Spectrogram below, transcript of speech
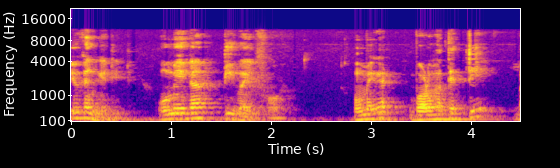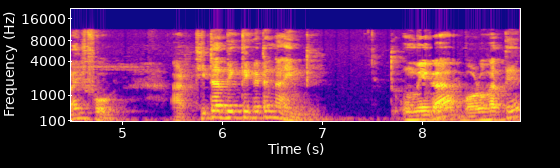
you can get it omega T by four omega বড় হাতের টি বাই ফোর আর থিটার দিক থেকে এটা নাইনটি তো ওমেগা বড় হাতের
